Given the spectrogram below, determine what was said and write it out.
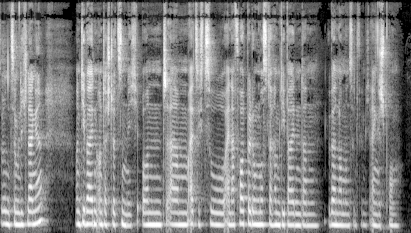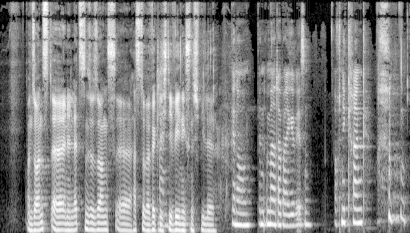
schon ziemlich lange. Und die beiden unterstützen mich. Und ähm, als ich zu einer Fortbildung musste, haben die beiden dann übernommen und sind für mich eingesprungen. Und sonst äh, in den letzten Saisons äh, hast du aber wirklich Nein. die wenigsten Spiele. Genau, bin immer dabei gewesen. Auch nie krank.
